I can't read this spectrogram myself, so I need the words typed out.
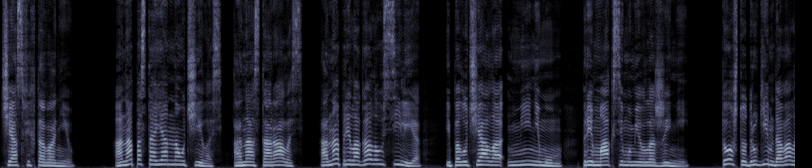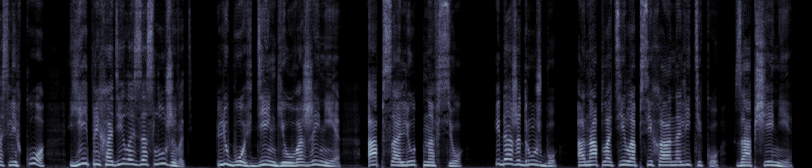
час фехтованию. Она постоянно училась, она старалась, она прилагала усилия и получала минимум при максимуме вложений. То, что другим давалось легко, ей приходилось заслуживать. Любовь, деньги, уважение — абсолютно все. И даже дружбу. Она платила психоаналитику за общение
